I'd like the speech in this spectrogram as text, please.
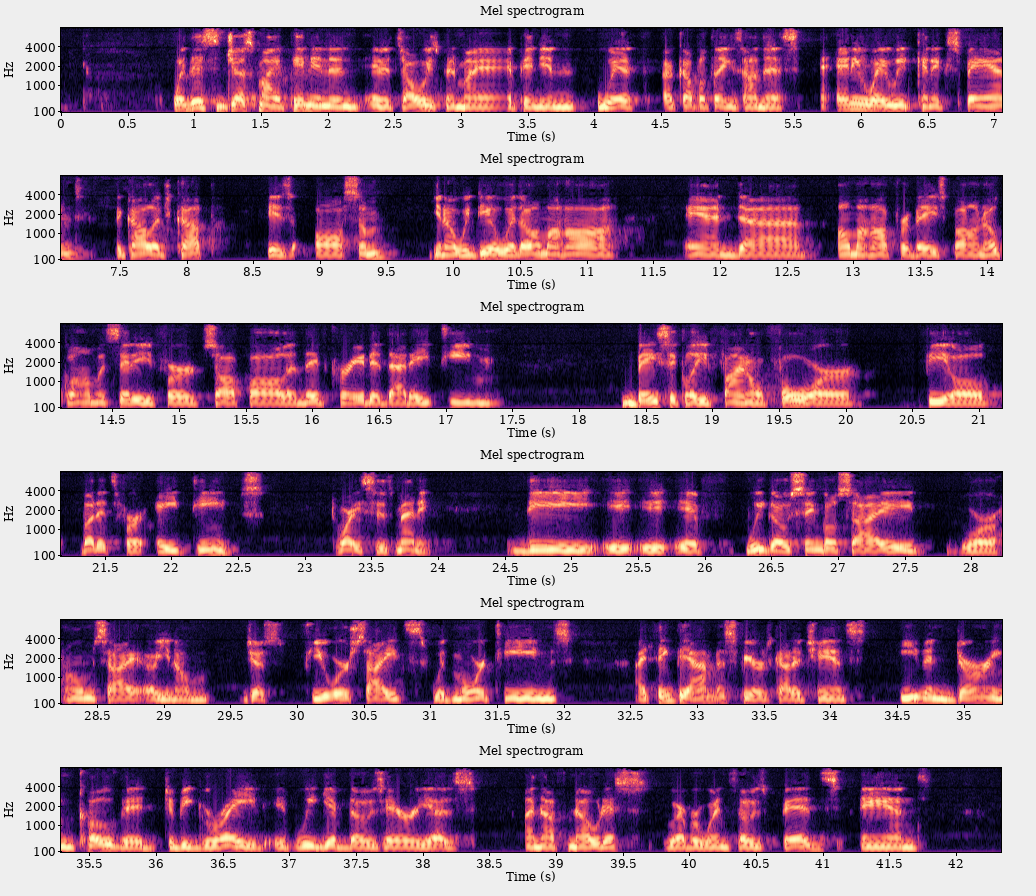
well this is just my opinion and, and it's always been my opinion with a couple things on this any way we can expand the college cup is awesome you know we deal with omaha and uh, omaha for baseball and oklahoma city for softball and they've created that 18 basically final four feel but it's for eight teams twice as many. The if we go single site or home site, or you know, just fewer sites with more teams, I think the atmosphere's got a chance, even during COVID, to be great if we give those areas enough notice. Whoever wins those bids, and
